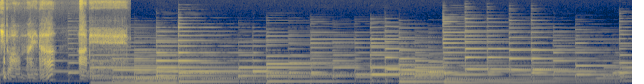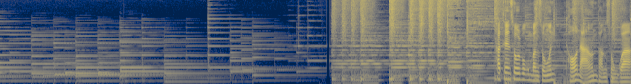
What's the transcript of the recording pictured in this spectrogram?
기도하옵나이다. 아멘. 하트앤 서울 복음 방송은 더 나은 방송과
